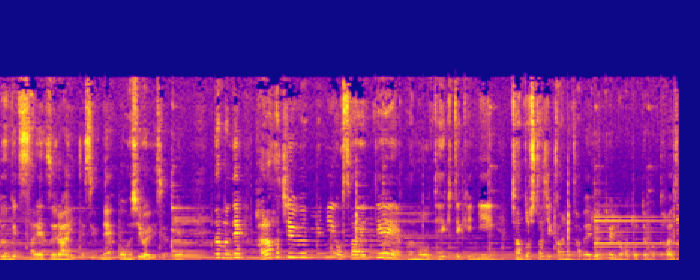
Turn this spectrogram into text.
分泌されづらいんですよね。面白いですよね。で腹八分目に抑えてあの定期的にちゃんとした時間に食べるっていうのがとても大切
